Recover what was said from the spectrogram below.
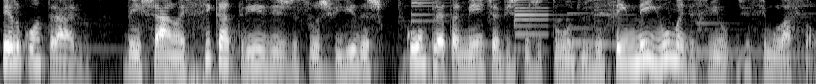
Pelo contrário, deixaram as cicatrizes de suas feridas completamente à vista de todos e sem nenhuma dissimulação.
